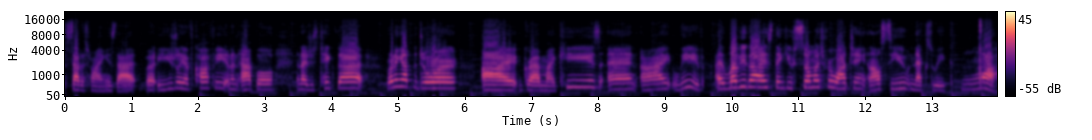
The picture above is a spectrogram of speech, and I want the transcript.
satisfying is that? But I usually have coffee and an apple, and I just take that, running out the door. I grab my keys and I leave. I love you guys. Thank you so much for watching, and I'll see you next week. Mwah!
